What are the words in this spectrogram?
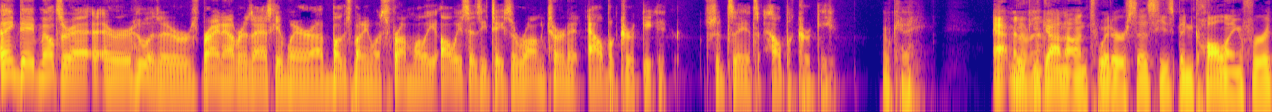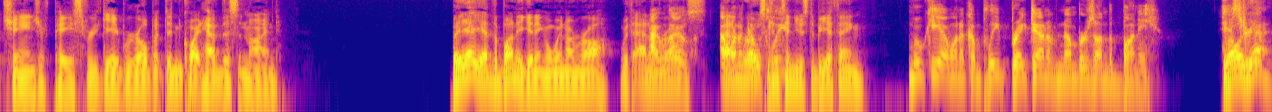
I think Dave Meltzer uh, or who was it? Or was Bryan Alvarez asking where uh, Bugs Bunny was from? Well, he always says he takes a wrong turn at Albuquerque. Should say it's Albuquerque. Okay. At I. Ghana on Twitter says he's been calling for a change of pace for Gabriel, but didn't quite have this in mind. But yeah, you had the bunny getting a win on Raw with Adam I- I- Rose. I Adam Rose complete- continues to be a thing. Mookie, I want a complete breakdown of numbers on the bunny. Well, History, yeah. of,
